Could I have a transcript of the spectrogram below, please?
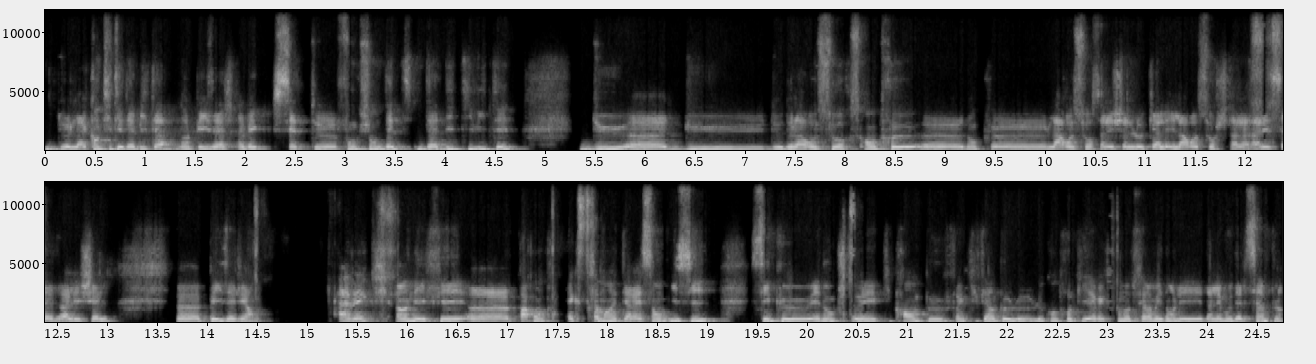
de, la quantité d'habitat dans le paysage avec cette euh, fonction d'additivité du, du de, la ressource entre donc la ressource à l'échelle locale et la ressource à, à l'échelle paysagère. Avec un effet, euh, par contre, extrêmement intéressant ici, c'est que, et donc, qui prend un peu, enfin, qui fait un peu le, contre-pied avec ce qu'on observait dans les, dans les modèles simples,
